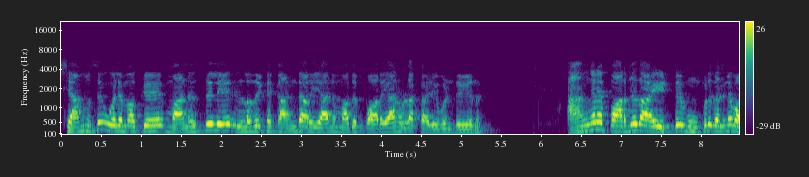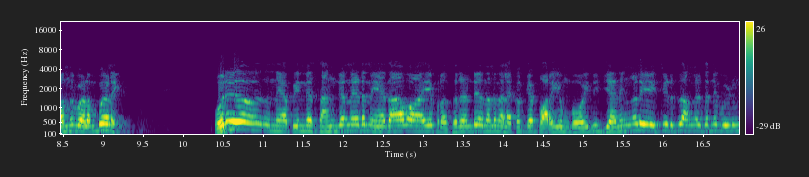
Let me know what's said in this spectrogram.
ഷംസ് ഉലമക്ക് മനസ്സിൽ ഉള്ളതൊക്കെ കണ്ടറിയാനും അത് പറയാനുള്ള കഴിവുണ്ട് എന്ന്. അങ്ങനെ പറഞ്ഞതായിട്ട് മൂപ്പര് തന്നെ വന്ന് വിളമ്പുകയാണ്. ഒരു പിന്നെ സംഘടനയുടെ നേതാവായ പ്രസിഡന്റ് എന്നുള്ള നിലക്കൊക്കെ പറയുമ്പോൾ ഇത് ജനങ്ങൾ ഏറ്റെടുത്ത് അങ്ങനെ തന്നെ വീഴും.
